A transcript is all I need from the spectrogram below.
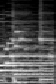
Música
